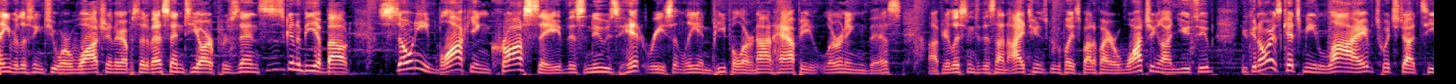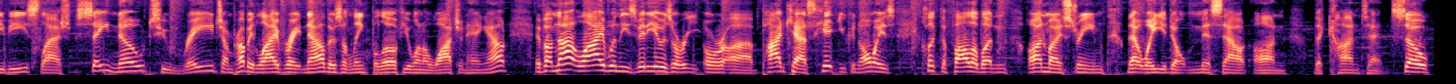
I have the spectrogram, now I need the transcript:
Thank you for listening to or watching another episode of SNTR Presents. This is going to be about Sony blocking cross save. This news hit recently, and people are not happy learning this. Uh, if you're listening to this on iTunes, Google Play, Spotify, or watching on YouTube, you can always catch me live, twitch.tv slash say no to rage. I'm probably live right now. There's a link below if you want to watch and hang out. If I'm not live when these videos or, or uh, podcasts hit, you can always click the follow button on my stream. That way you don't miss out on the content. So,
